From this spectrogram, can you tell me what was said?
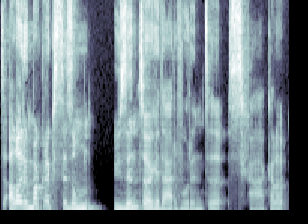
het allergemakkelijkste is om je zintuigen daarvoor in te schakelen.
